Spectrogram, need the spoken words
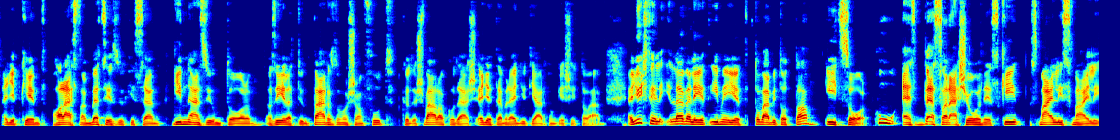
Egyébként halásznak becézzük, hiszen gimnáziumtól az életünk párhuzamosan fut, közös vállalkozás, egyetemre együtt jártunk, és így tovább. Egy ügyfél levelét, e-mailjét továbbította, így szól. Hú, ez beszarás jól néz ki, smiley, smiley.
